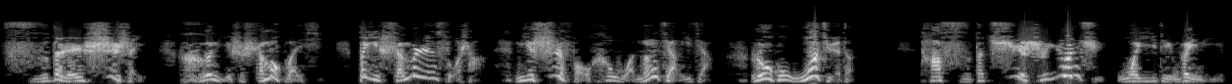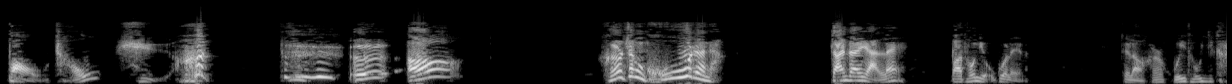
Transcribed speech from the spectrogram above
死的人是谁，和你是什么关系？被什么人所杀？你是否和我能讲一讲？”如果我觉得他死的确实冤屈，我一定为你报仇雪恨。呃啊！和尚正哭着呢，沾沾眼泪，把头扭过来了。这老和尚回头一看，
